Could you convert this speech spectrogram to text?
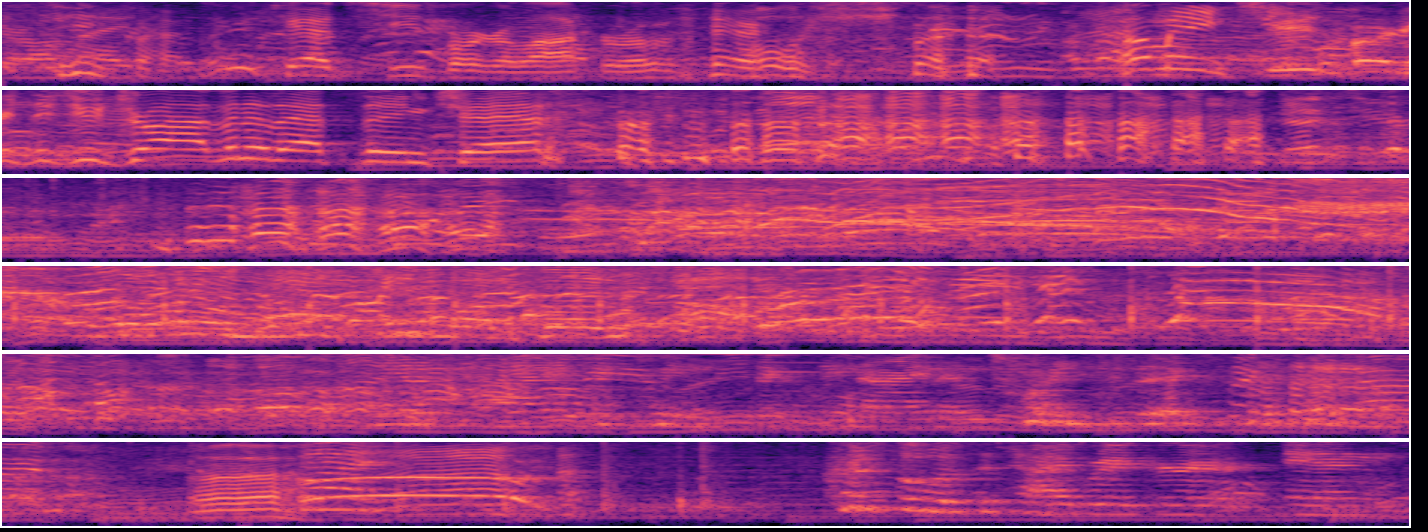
Steve, look at Chad's cheeseburger locker over there. Holy shit. How many cheeseburgers did you drive into that thing, Chad? That's your. And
